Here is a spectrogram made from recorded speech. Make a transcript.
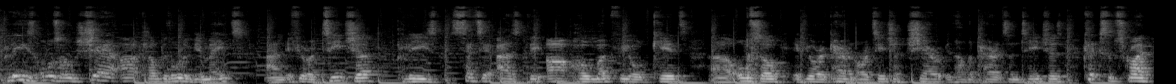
Please also share Art Club with all of your mates. And if you're a teacher, please set it as the art homework for your kids. Uh, also, if you're a parent or a teacher, share it with other parents and teachers. Click subscribe,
